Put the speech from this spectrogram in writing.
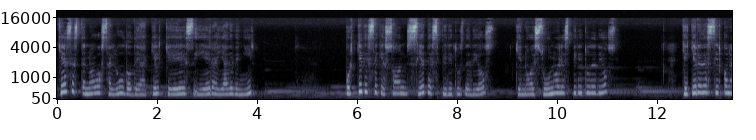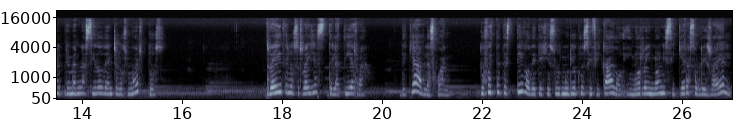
¿Qué es este nuevo saludo de aquel que es y era y ha de venir? ¿Por qué dice que son siete espíritus de Dios, que no es uno el espíritu de Dios? ¿Qué quiere decir con el primer nacido de entre los muertos? Rey de los reyes de la tierra. ¿De qué hablas, Juan? Tú fuiste testigo de que Jesús murió crucificado y no reinó ni siquiera sobre Israel.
